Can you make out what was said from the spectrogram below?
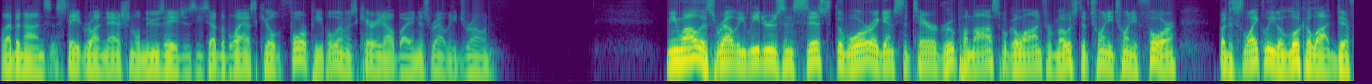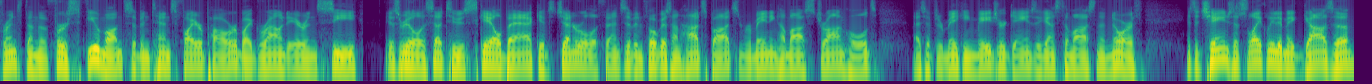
Lebanon's state run national news agency said the blast killed four people and was carried out by an Israeli drone. Meanwhile, Israeli leaders insist the war against the terror group Hamas will go on for most of 2024, but it's likely to look a lot different than the first few months of intense firepower by ground, air, and sea. Israel is set to scale back its general offensive and focus on hotspots and remaining Hamas strongholds, as if they're making major gains against Hamas in the north. It's a change that's likely to make Gaza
